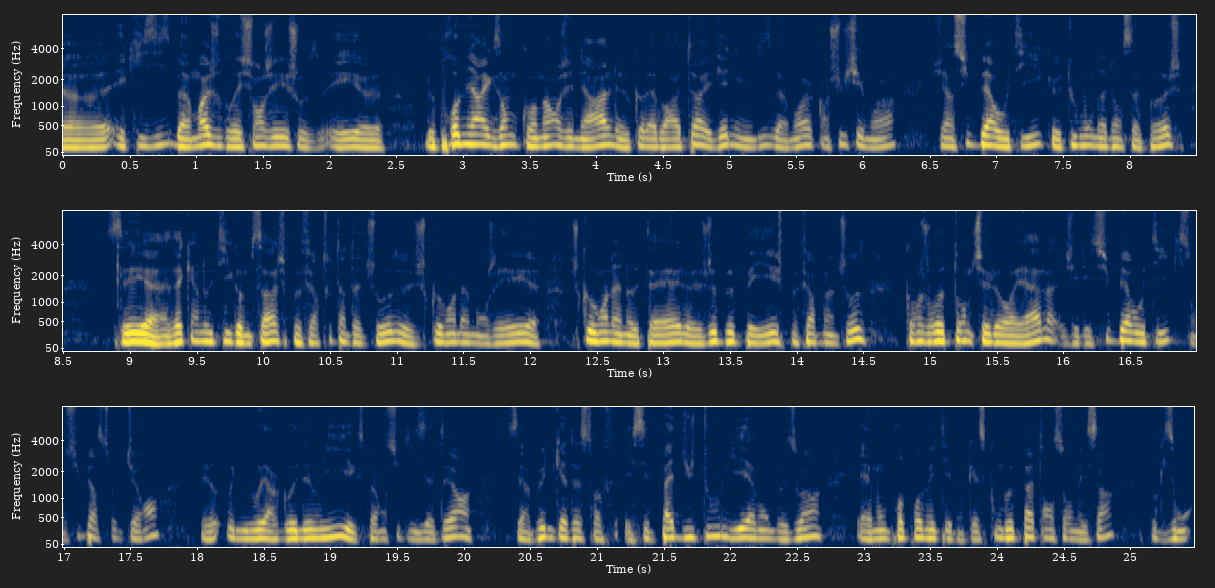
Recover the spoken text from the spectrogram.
euh, et qui disent bah, Moi, je voudrais changer les choses. Et euh, le premier exemple qu'on a en général, les collaborateurs, ils viennent et nous disent bah, Moi, quand je suis chez moi, j'ai un super outil que tout le monde a dans sa poche. C'est euh, avec un outil comme ça, je peux faire tout un tas de choses. Je commande à manger, je commande un hôtel, je peux payer, je peux faire plein de choses. Quand je retourne chez L'Oréal, j'ai des super outils qui sont super structurants, mais au niveau ergonomie, expérience utilisateur, c'est un peu une catastrophe. Et c'est pas du tout lié à mon besoin et à mon propre métier. Donc est-ce qu'on ne peut pas transformer ça? Donc ils ont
